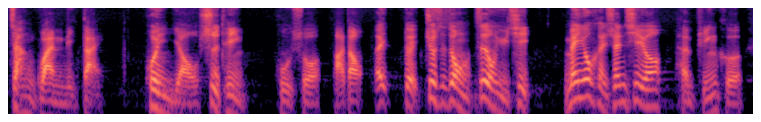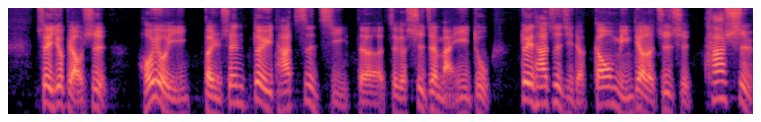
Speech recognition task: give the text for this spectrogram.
张冠李戴，混淆视听，胡说八道。哎，对，就是这种这种语气，没有很生气哦，很平和。所以就表示侯友谊本身对于他自己的这个市政满意度，对他自己的高民调的支持，他是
